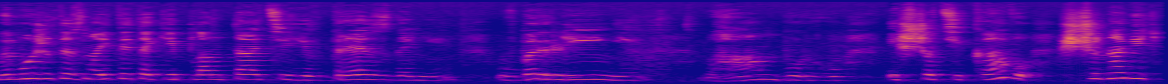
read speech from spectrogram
Ви можете знайти такі плантації в Дрездені, в Берліні, в Гамбургу. І що цікаво, що навіть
